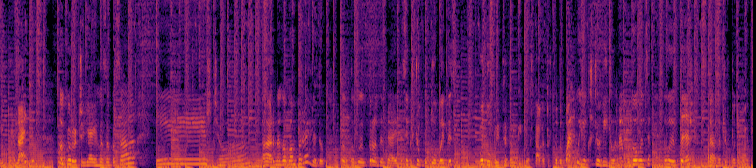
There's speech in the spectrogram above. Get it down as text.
інтернеті. Ну, коротше, я його записала. Гарного вам перегляду. Тобто ви продивляєтесь, якщо подобаєтесь, подобається вам відео, ставите вподобайку. Якщо відео не подобається, ви теж ставите вподобайку.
